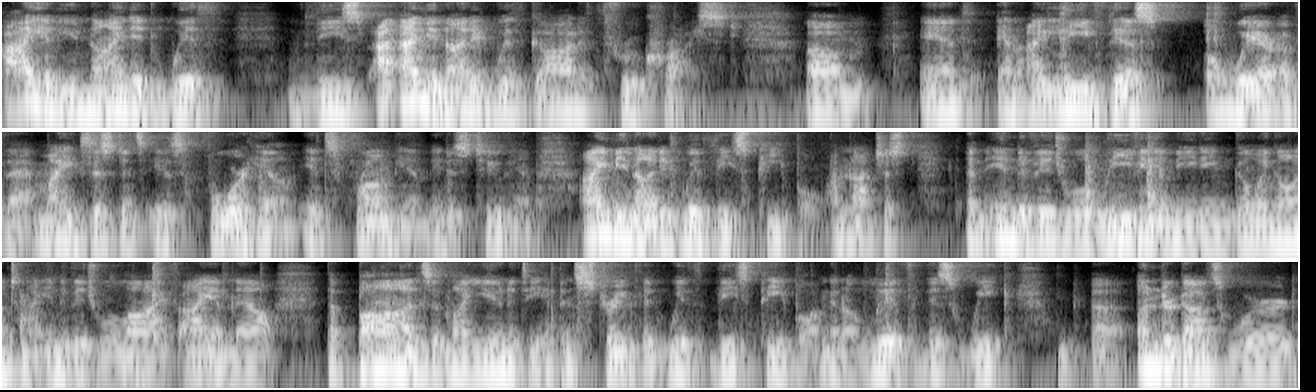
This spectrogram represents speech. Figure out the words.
I am united with these. I, I'm united with God through Christ. Um, and and I leave this aware of that. My existence is for Him. It's from Him. It is to Him. I'm united with these people. I'm not just an individual leaving a meeting, going on to my individual life. I am now, the bonds of my unity have been strengthened with these people. I'm going to live this week uh, under God's word.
